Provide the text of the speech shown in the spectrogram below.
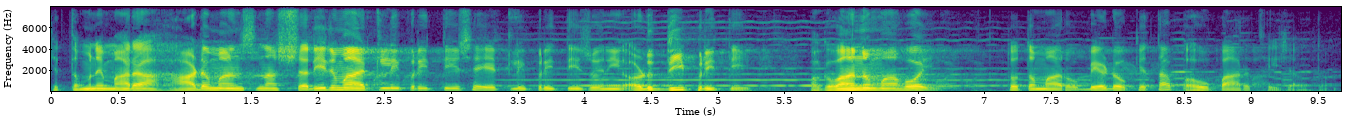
કે તમને મારા હાડ માંસના શરીરમાં એટલી પ્રીતિ છે, એટલી પ્રીતિ જો એની અડધી પ્રીતિ ભગવાનમાં હોય, તો તમારો બેડો કેતા ભવ પાર થઈ જાવ તમે.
